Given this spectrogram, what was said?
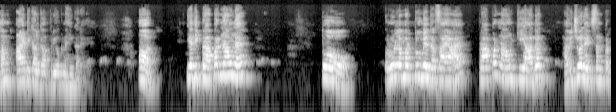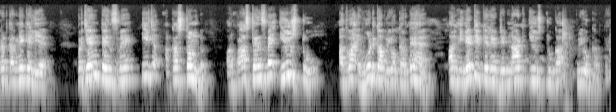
हम आर्टिकल का प्रयोग नहीं करेंगे। और यदि प्रॉपर नाउन है तो रूल नंबर टू में दर्शाया है प्रॉपर नाउन की आदत हैबिचुअल एक्शन प्रकट करने के लिए प्रेजेंट टेंस में इज़ अकस्टम्ड और पास्ट टेंस में यूज़ टू अथवा वुड का प्रयोग करते हैं और निगेटिव के लिए डिड नॉट यूज़ टू का प्रयोग करते हैं।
